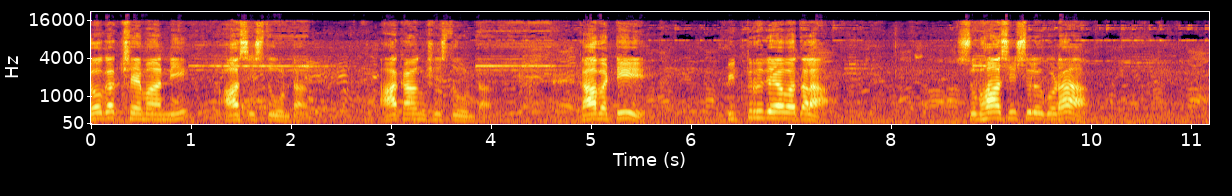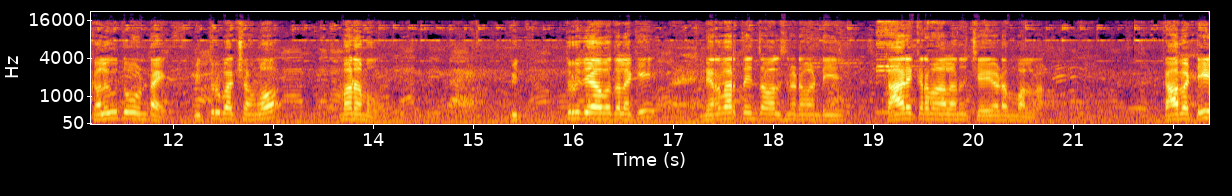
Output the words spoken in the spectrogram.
యోగక్షేమాన్ని ఆశిస్తూ ఉంటారు ఆకాంక్షిస్తూ ఉంటారు. కాబట్టి పితృదేవతల శుభాశిస్సులు కూడా కలుగుతూ ఉంటాయి. పితృపక్షంలో మనము పితృదేవతలకి నిర్వర్తించవలసినటువంటి కార్యక్రమాలను చేయడం వలన. కాబట్టి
